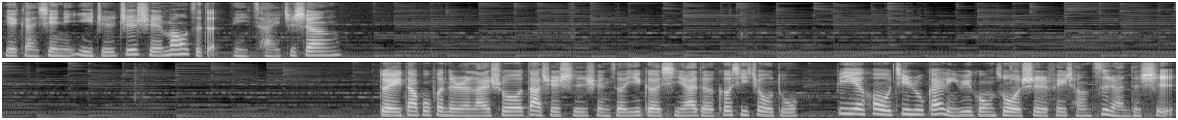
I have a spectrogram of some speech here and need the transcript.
也感谢你一直支持猫子的理财之声。对大部分的人来说，大学时选择一个喜爱的科系就读，毕业后进入该领域工作是非常自然的事，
